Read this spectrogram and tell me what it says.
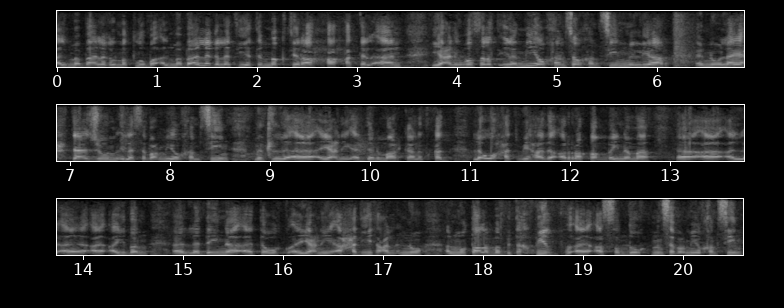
المبالغ المطلوبة، المبالغ التي التي يتم اقتراحها حتى الآن يعني وصلت إلى 155 مليار أنه لا يحتاجون إلى 750 مثل آه، يعني الدنمارك كانت قد لوحت بهذا الرقم بينما آه، آه، أيضا لدينا يعني حديث عن أنه المطالبة بتخفيض الصندوق من 750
